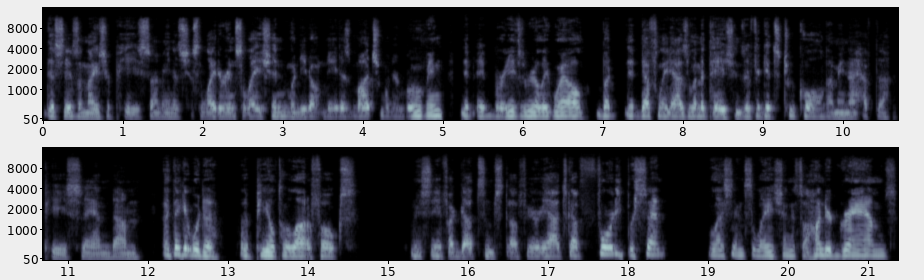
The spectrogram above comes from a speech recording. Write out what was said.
this is a nicer piece. I mean, it's just lighter insulation when you don't need as much when you're moving. It, it breathes really well, but it definitely has limitations. If it gets too cold, I mean, I have to piece, and um, I think it would uh, appeal to a lot of folks. Let me see if I got some stuff here. Yeah, it's got 40% less insulation. It's 100 grams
